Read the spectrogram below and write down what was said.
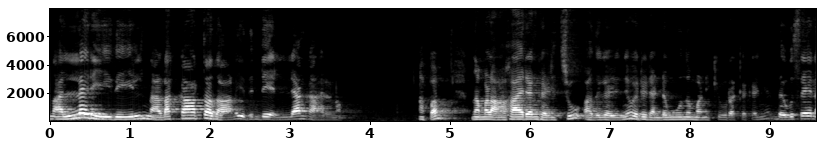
നല്ല രീതിയിൽ നടക്കാത്തതാണ് ഇതിന്റെ എല്ലാം കാരണം. അപ്പം നമ്മൾ ആഹാരം കഴിച്ചു അത് കഴിഞ്ഞ് ഒരു രണ്ട് മൂന്ന് മണിക്കൂറൊക്കെ കഴിഞ്ഞ് ദിവസേന.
